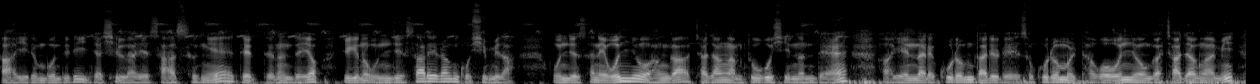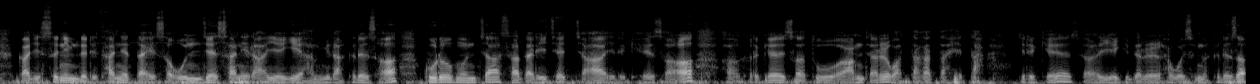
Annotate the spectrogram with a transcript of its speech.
아, 이런 분들이 이제 신라의 사성에 되- 되는데요. 여기는 운제산이라는 곳입니다. 운제산에 원료항과 자장암 두 곳이 있는데 아, 옛날에 구름다리로 해서 구름을 타고 원료항과 자장암이까지 스님들이 다녔다 해서 운제산이라 얘기합니다. 그래서 구름 운자 사다리 제자 이렇게 해서 어, 그렇게 해서 두 암자를 왔다 갔다 했다. 이렇게 저 얘기들을 하고 있습니다. 그래서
